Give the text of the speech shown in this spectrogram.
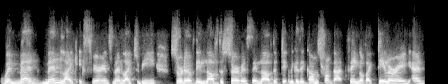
when men men like experience men like to be sort of they love the service they love the t- because it comes from that thing of like tailoring and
